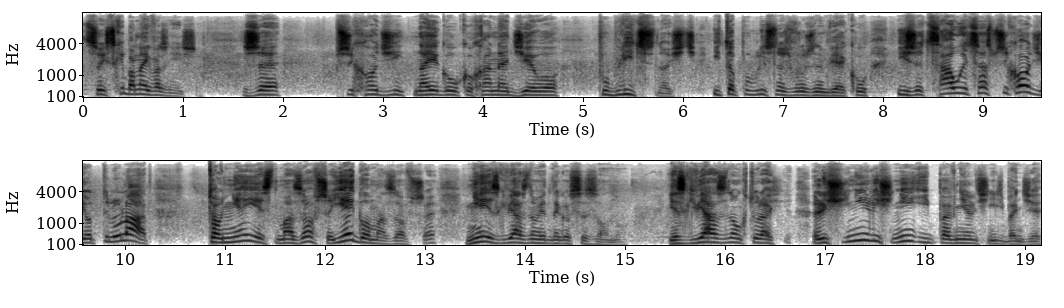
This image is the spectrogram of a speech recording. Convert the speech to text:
co jest chyba najważniejsze, że przychodzi na jego ukochane dzieło publiczność i to publiczność w różnym wieku i że cały czas przychodzi od tylu lat. To nie jest Mazowsze, jego Mazowsze nie jest gwiazdą jednego sezonu. Jest gwiazdą, która lśni, lśni i pewnie lśnić będzie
